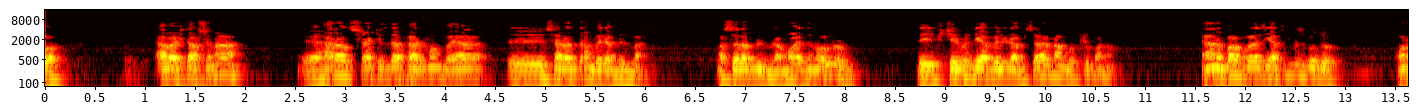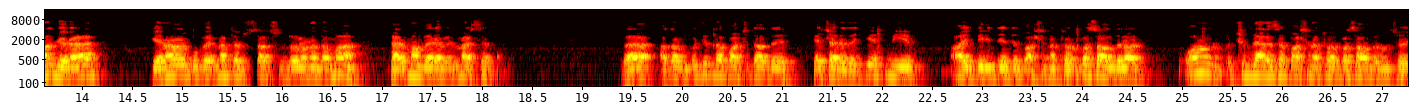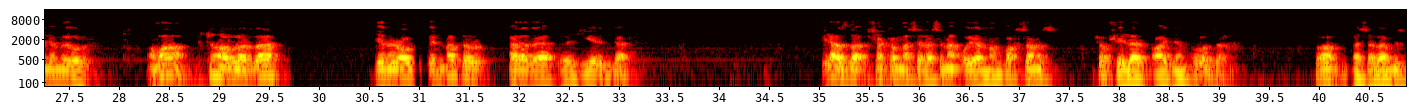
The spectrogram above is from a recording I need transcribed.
əməkdaşına e, hər hansı şəkildə fərman və ya e, sərəncam verə bilməz. Məsələ bilmirəm, aydın olur mu? Deyib, fikrimi deyə bilirəmsə, nə mutlu bana. Yəni, bax, vəziyyətimiz budur. Ona görə general qubernator statusunda olan adama fərman verə bilməzsən. Və adam bugün də Bakıdadır, heç ərədə getməyib, ay biri dedi başına torba saldılar, onun kimlərinsə başına torba saldığını söyləmək olur. Amma bütün hallarda general gubernator hələ də öz yerindədir. Biraz da şaka məsələsinə o yandan baxsanız, çox şeylər aydın olacaq. Bax, məsələmiz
